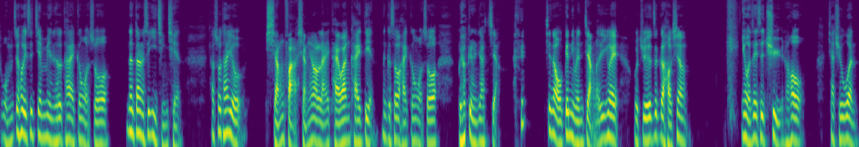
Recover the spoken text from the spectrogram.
我们最后一次见面的时候，他还跟我说，那当然是疫情前。他说他有想法想要来台湾开店，那个时候还跟我说不要跟人家讲。现在我跟你们讲了，因为我觉得这个好像，因为我这次去，然后下去问，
